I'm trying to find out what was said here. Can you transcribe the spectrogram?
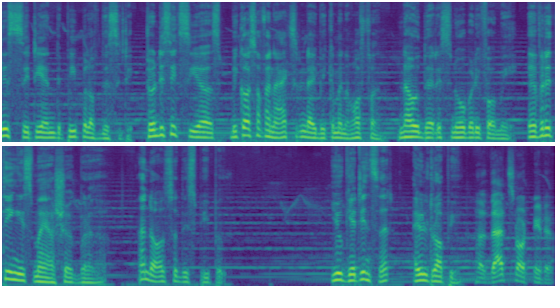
this city and the people of this city. 26 years, because of an accident, I became an orphan. Now there is nobody for me. Everything is my Ashok brother, and also these people. You get in, sir. I will drop you. Uh, that's not needed.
